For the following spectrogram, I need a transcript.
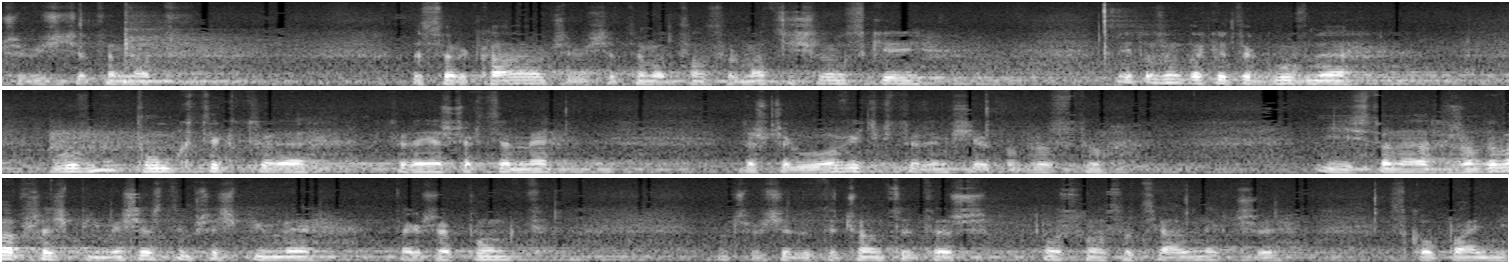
Oczywiście temat SRK, oczywiście temat transformacji śląskiej. I to są takie te główne, główne punkty, które, które jeszcze chcemy doszczegółowić, którym się po prostu i strona rządowa prześpi, my się z tym prześpimy. Także punkt oczywiście dotyczący też osłon socjalnych czy z kopalń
